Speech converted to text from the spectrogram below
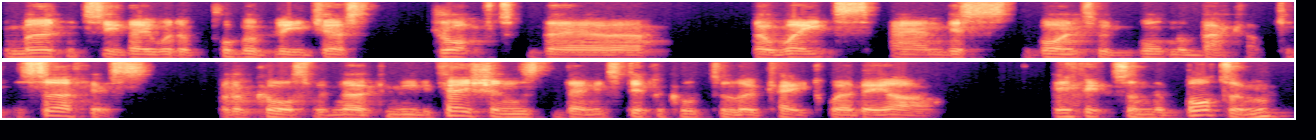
emergency, they would have probably just dropped their, their weights and this buoyancy would have brought them back up to the surface. But of course, with no communications, then it's difficult to locate where they are. If it's on the bottom,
